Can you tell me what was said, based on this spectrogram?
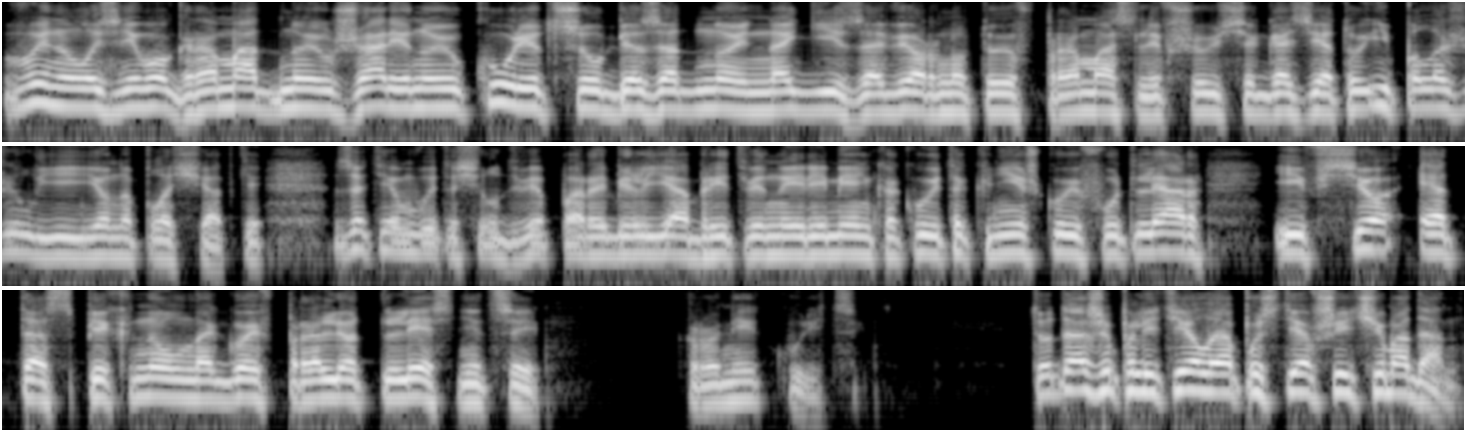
вынул из него громадную жареную курицу без одной ноги, завернутую в промаслившуюся газету, и положил ее на площадке. Затем вытащил две пары белья, бритвенный ремень, какую-то книжку и футляр, и все это спихнул ногой в пролет лестницы, кроме курицы. Туда же полетел и опустевший чемодан.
